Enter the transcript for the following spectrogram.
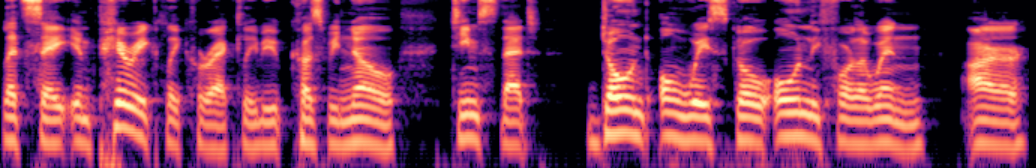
let's say empirically correctly, because we know teams that don't always go only for the win are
